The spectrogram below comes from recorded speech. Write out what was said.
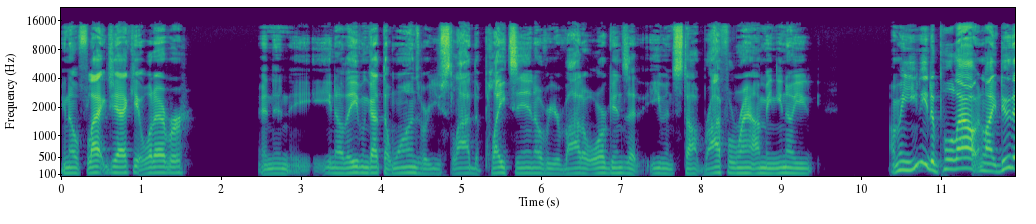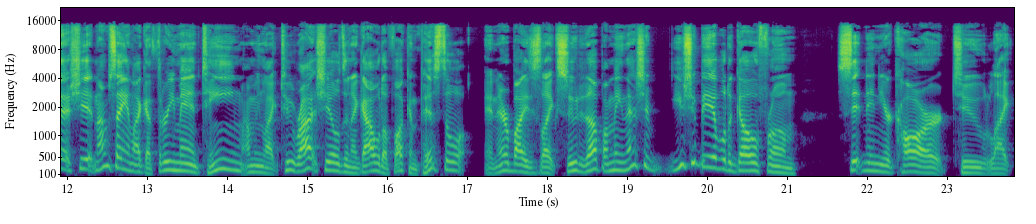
you know, flak jacket, whatever. And then, you know, they even got the ones where you slide the plates in over your vital organs that even stop rifle round. I mean, you know, you, I mean, you need to pull out and like do that shit. And I'm saying like a three man team. I mean, like two riot shields and a guy with a fucking pistol and everybody's like suited up. I mean, that should, you should be able to go from sitting in your car to like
